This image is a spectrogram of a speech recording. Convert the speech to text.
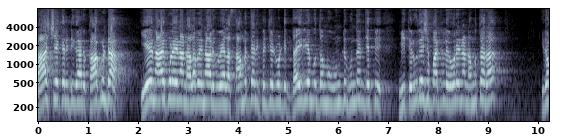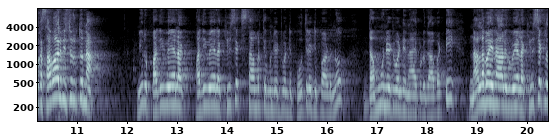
రాజశేఖర రెడ్డి గారు కాకుండా ఏ నాయకుడైనా నలభై నాలుగు వేల సామర్థ్యానికి పెంచేటువంటి ధైర్యము దమ్ము ఉండి ఉందని చెప్పి మీ తెలుగుదేశం పార్టీలో ఎవరైనా నమ్ముతారా? ఇది ఒక సవాల్ విసురుతున్నా. మీరు పదివేల పదివేల క్యూసెక్ సామర్థ్యం ఉండేటువంటి పోతిరెడ్డిపాడును దమ్మునేటువంటి నాయకుడు కాబట్టి నలభై నాలుగు వేల క్యూసెక్ల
